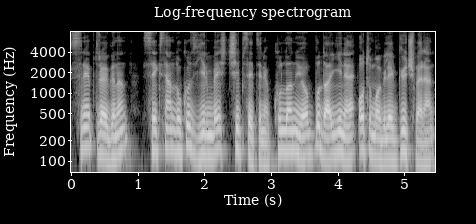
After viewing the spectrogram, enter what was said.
Snapdragon'ın 8925 chipsetini kullanıyor. Bu da yine otomobile güç veren,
